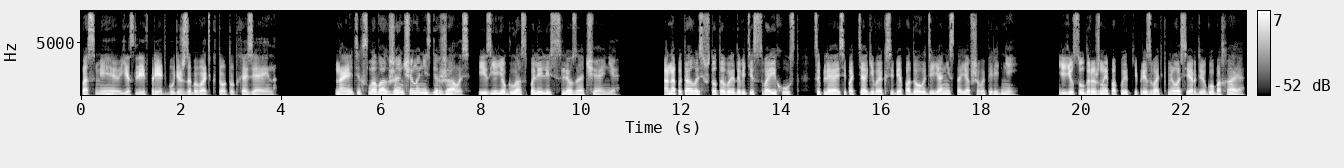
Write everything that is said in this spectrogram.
Посмею, если и впредь будешь забывать, кто тут хозяин». На этих словах женщина не сдержалась, и из ее глаз полились слезы отчаяния. Она пыталась что-то выдавить из своих уст, цепляясь и подтягивая к себе подол одеяний стоявшего перед ней. Ее судорожные попытки призвать к милосердию Гобахая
